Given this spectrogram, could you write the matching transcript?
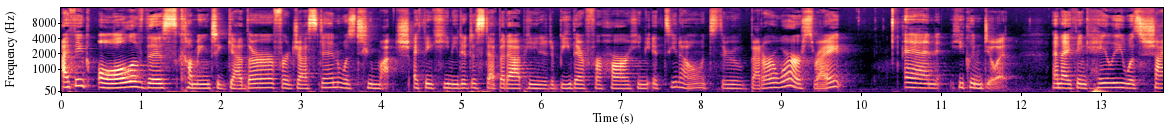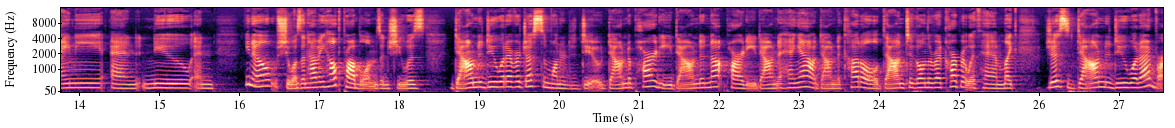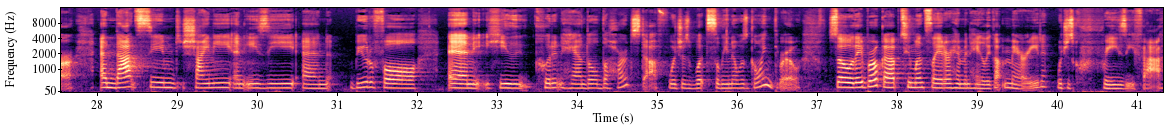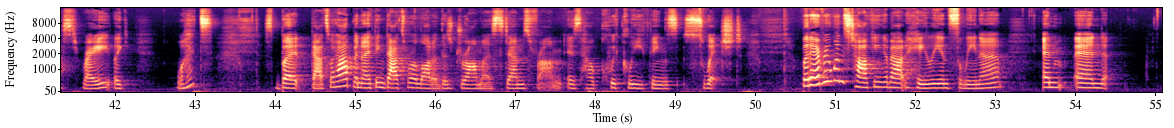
I think all of this coming together for Justin was too much. I think he needed to step it up. He needed to be there for her. He it's you know, it's through better or worse, right? And he couldn't do it. And I think Hailey was shiny and new and you know, she wasn't having health problems and she was down to do whatever Justin wanted to do, down to party, down to not party, down to hang out, down to cuddle, down to go on the red carpet with him, like just down to do whatever. And that seemed shiny and easy and beautiful and he couldn't handle the hard stuff, which is what Selena was going through. So they broke up. Two months later, him and Hailey got married, which is crazy fast, right? Like, what? But that's what happened. I think that's where a lot of this drama stems from, is how quickly things switched. But everyone's talking about Hailey and Selena, and and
